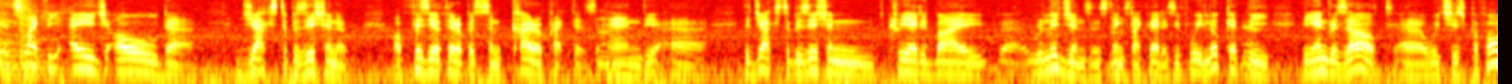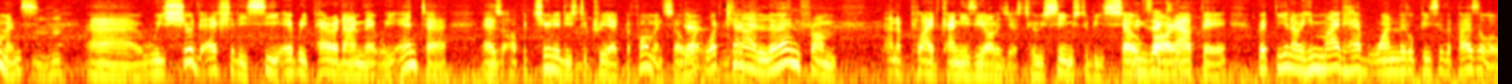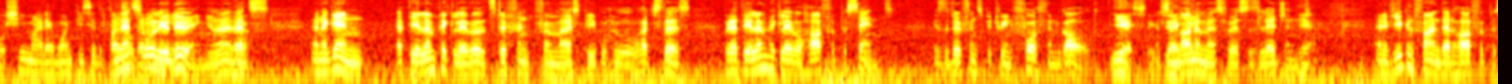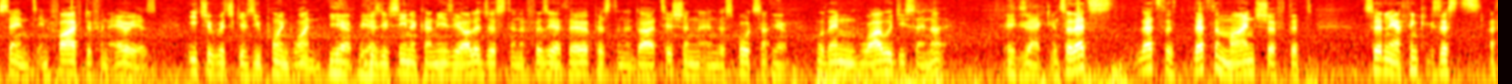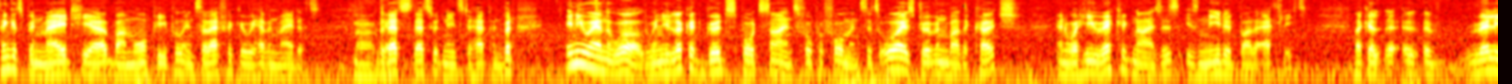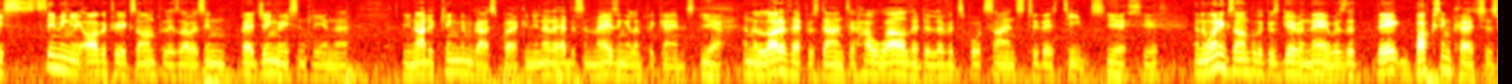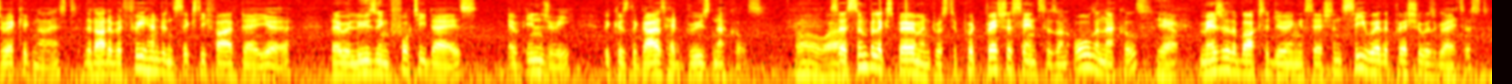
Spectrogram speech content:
it's like the age-old uh, juxtaposition of, of physiotherapists and chiropractors Mm. and the uh, the juxtaposition created by uh, religions and things like that is if we look at the the end result uh, which is performance Mm-hmm. uh, we should actually see every paradigm that we enter as opportunities to create performance. So Yeah, what, what can I learn from an applied kinesiologist who seems to be so Exactly. far out there but you know he might have one little piece of the puzzle or she might have one piece of the puzzle and that's that I all you're need. doing you know that's and again at the olympic level it's different from most people who will watch this but at the olympic level half a percent is the difference between fourth and gold. Yes it's exactly. anonymous versus legend. Yeah and if you can find that half a percent in five different areas each of which gives you 0.1 yeah because yeah. you've seen a kinesiologist and a physiotherapist and a dietitian and a sports Yeah. well then why would you say no exactly and so that's that's the that's the mind shift that certainly I think exists I think it's been made here by more people in South Africa we haven't made it okay. but that's that's what needs to happen. But anywhere in the world, when you look at good sports science for performance, it's always driven by the coach, and what he recognizes is needed by the athlete. Like a, a, a really seemingly arbitrary example is I was in Beijing recently, and the, the United Kingdom guy spoke, and you know they had this amazing Olympic Games, yeah and a lot of that was down to how well they delivered sports science to their teams. yes yes And the one example that was given there was that their boxing coaches recognized that out of a 365 day year, they were losing 40 days of injury because the guys had bruised knuckles. Oh wow So a simple experiment was to put pressure sensors on all the knuckles, yeah measure the boxer during a session, see where the pressure was greatest.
